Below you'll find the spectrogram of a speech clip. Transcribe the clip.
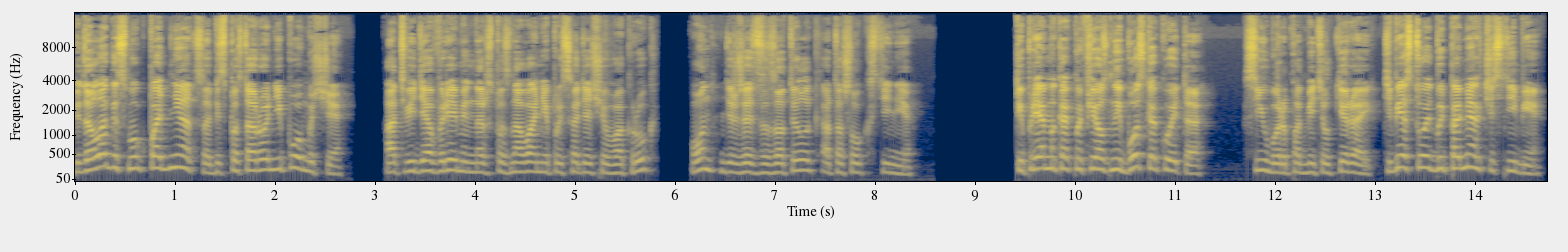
Бедолага смог подняться без посторонней помощи. Отведя время на распознавание происходящего вокруг, он, держась за затылок, отошел к стене. «Ты прямо как мафиозный босс какой-то!» С юмором подметил Кирай. «Тебе стоит быть помягче с ними.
